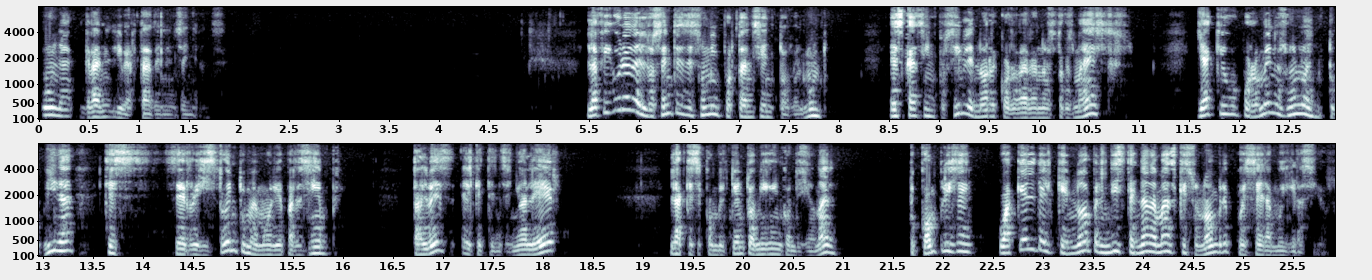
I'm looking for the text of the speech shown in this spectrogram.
una gran libertad de la enseñanza. La figura del docente es de suma importancia en todo el mundo. Es casi imposible no recordar a nuestros maestros ya que hubo por lo menos uno en tu vida que se registró en tu memoria para siempre. Tal vez el que te enseñó a leer, la que se convirtió en tu amiga incondicional, tu cómplice o aquel del que no aprendiste nada más que su nombre, pues era muy gracioso.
